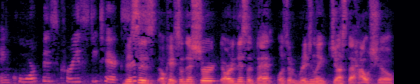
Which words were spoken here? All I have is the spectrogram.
in Corpus Christi, Texas. This is okay. So this shirt or this event was originally just a house show,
